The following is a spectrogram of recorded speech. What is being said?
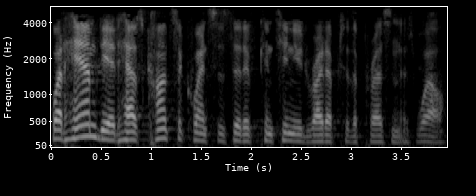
What Ham did has consequences that have continued right up to the present as well.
